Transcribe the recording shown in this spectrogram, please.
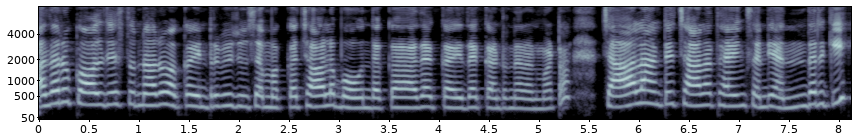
అందరూ కాల్ చేస్తున్నారు అక్క ఇంటర్వ్యూ చూసాం అక్క చాలా బాగుంది అక్క అదక్క ఇదక్క అంటున్నారు అనమాట చాలా అంటే చాలా థ్యాంక్స్ అండి అందరికీ.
